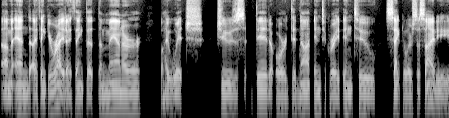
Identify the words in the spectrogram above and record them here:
Um, and I think you're right. I think that the manner by which Jews did or did not integrate into secular society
